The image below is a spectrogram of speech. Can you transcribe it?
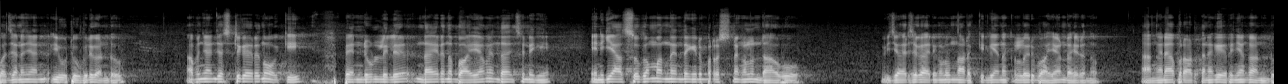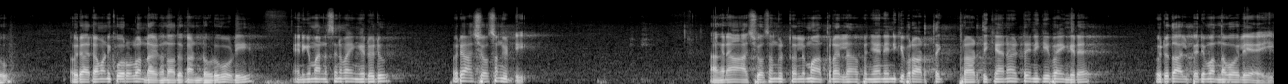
വചനം ഞാൻ യൂട്യൂബിൽ കണ്ടു. അപ്പം ഞാൻ ജസ്റ്റ് കയറി നോക്കി. അപ്പം എന്റെ ഉള്ളിൽ ഉണ്ടായിരുന്ന ഭയം എന്താണെന്ന് വെച്ചിട്ടുണ്ടെങ്കിൽ എനിക്ക് അസുഖം വന്ന എന്തെങ്കിലും പ്രശ്നങ്ങൾ ഉണ്ടാവുമോ? വിചാരിച്ച കാര്യങ്ങളൊന്നും നടക്കില്ല എന്നൊക്കെയുള്ള ഒരു ഭയം ഉണ്ടായിരുന്നു. അങ്ങനെ ആ പ്രാർത്ഥന കയറി ഞാൻ കണ്ടു. ഒരു അരമണിക്കൂറോളം ഉണ്ടായിരുന്നു അത് കണ്ടോടുകൂടി എനിക്ക് മനസ്സിന് ഭയങ്കര ഒരു ഒരു ആശ്വാസം കിട്ടി. അങ്ങനെ ആശ്വാസം കിട്ടുന്നതിൽ മാത്രമല്ല അപ്പം ഞാൻ എനിക്ക് പ്രാർത്ഥി പ്രാർത്ഥിക്കാനായിട്ട് എനിക്ക് ഭയങ്കര ഒരു താല്പര്യം വന്ന പോലെയായി.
